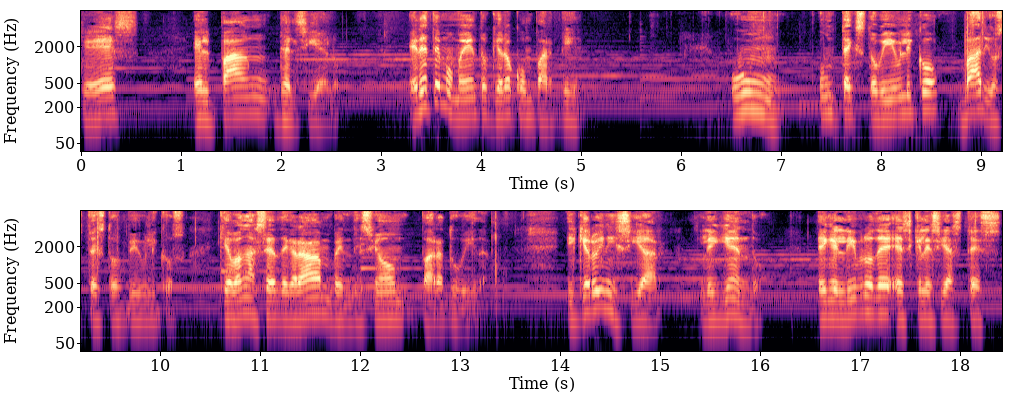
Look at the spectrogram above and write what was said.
que es el pan del cielo. En este momento quiero compartir un un texto bíblico, varios textos bíblicos que van a ser de gran bendición para tu vida. Y quiero iniciar leyendo en el libro de Eclesiastés,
